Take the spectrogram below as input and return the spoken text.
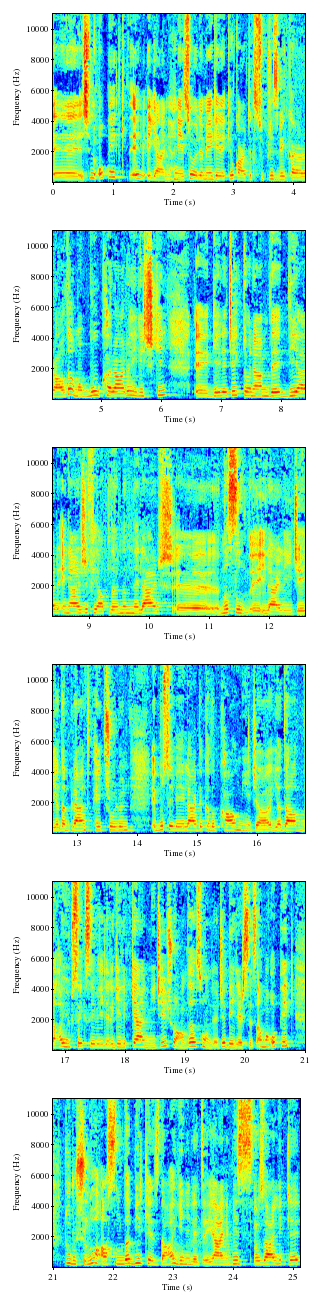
E, şimdi OPEC e, yani hani söylemeye gerek yok artık sürpriz bir karar aldı ama bu karara ilişkin e, gelecek dönemde diğer enerji fiyatlarının neler e, nasıl ilerleyeceği ya da Brent petrolün bu seviyelerde kalıp kalmayacağı ya da daha yüksek seviyelere gelip gelmeyeceği şu anda son derece belirsiz. Ama OPEC duruşunu aslında bir kez daha yeniledi. Yani biz özellikle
